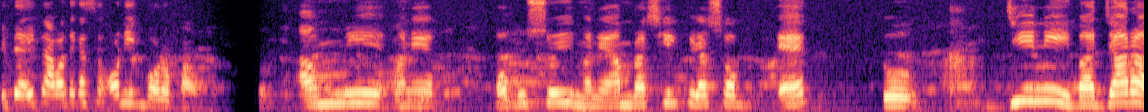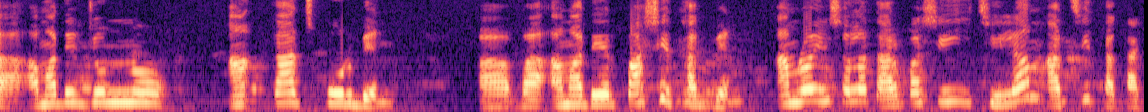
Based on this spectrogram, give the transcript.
এটা এটা আমাদের কাছে অনেক বড় পাওয়া আমি মানে অবশ্যই মানে আমরা শিল্পীরা সব এক তো যিনি বা যারা আমাদের জন্য কাজ করবেন বা আমাদের পাশে থাকবেন আমরাও ইনশাল্লাহ তার পাশেই ছিলাম আছি থাক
